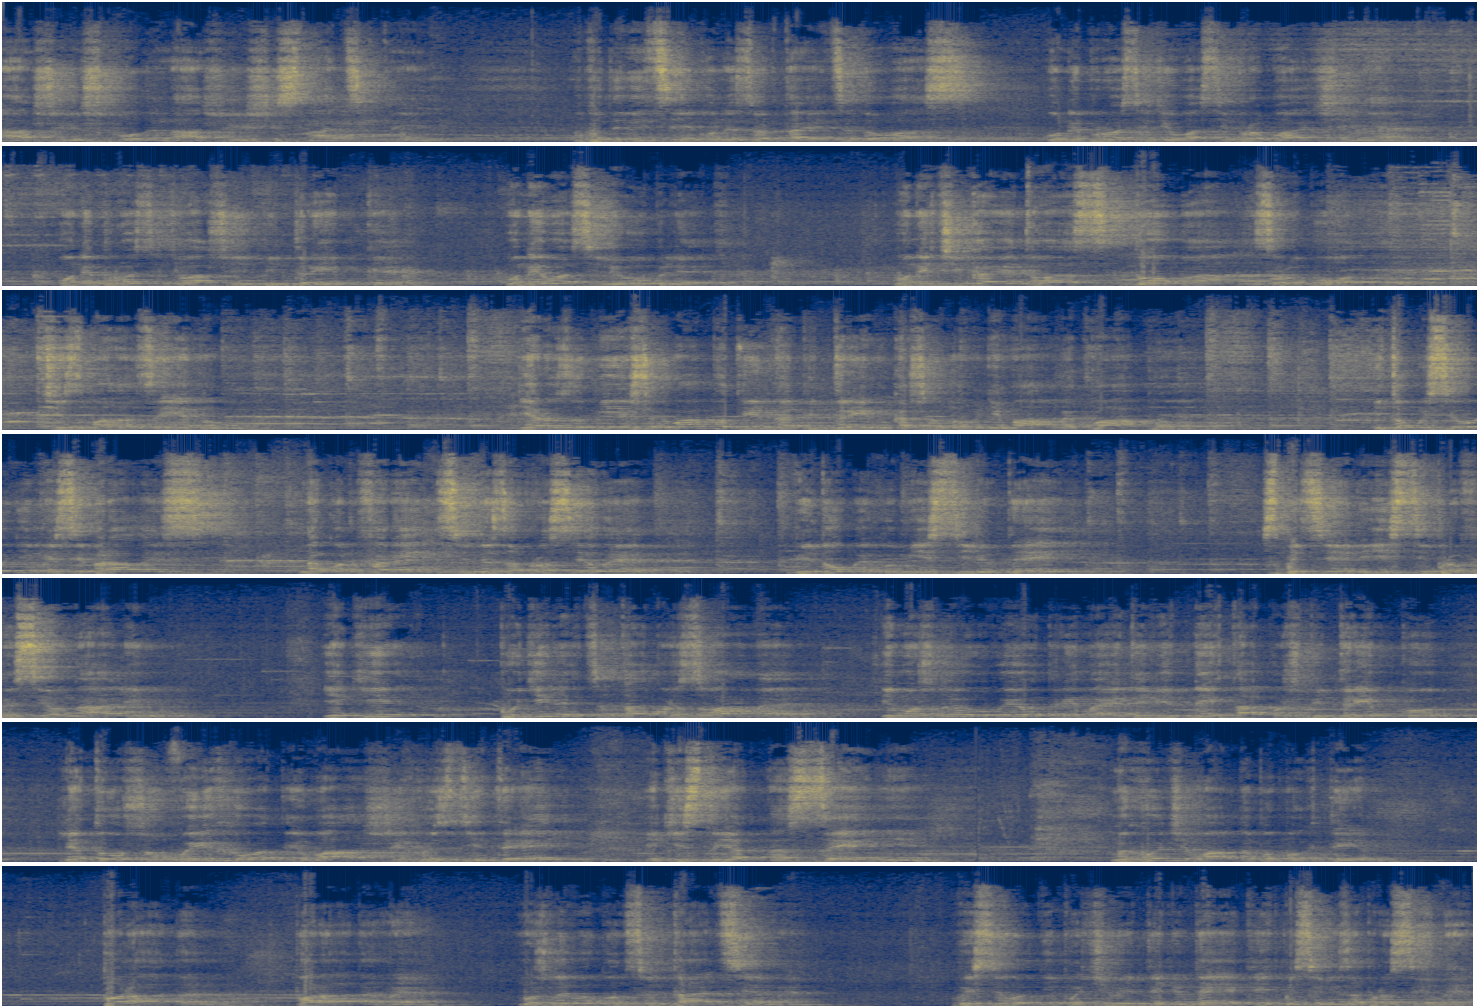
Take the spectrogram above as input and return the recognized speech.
Нашої школи, нашої 16-ї. Ну, Подивіться, як вони звертаються до вас. Вони просять у вас і пробачення, вони просять вашої підтримки, вони вас люблять. Вони чекають вас вдома з роботи чи з магазину. Я розумію, що вам потрібна підтримка, шановні мами, папи. І тому сьогодні ми зібрались на конференцію, де запросили відомих у місті людей, спеціалістів, професіоналів, які поділяться також з вами, і, можливо, ви отримаєте від них також підтримку для того, щоб виховати ваших ось дітей, які стоять на сцені. Ми хочемо вам допомогти порадами, порадами, можливо, консультаціями. Ви сьогодні почуєте людей, яких ми сьогодні запросили.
